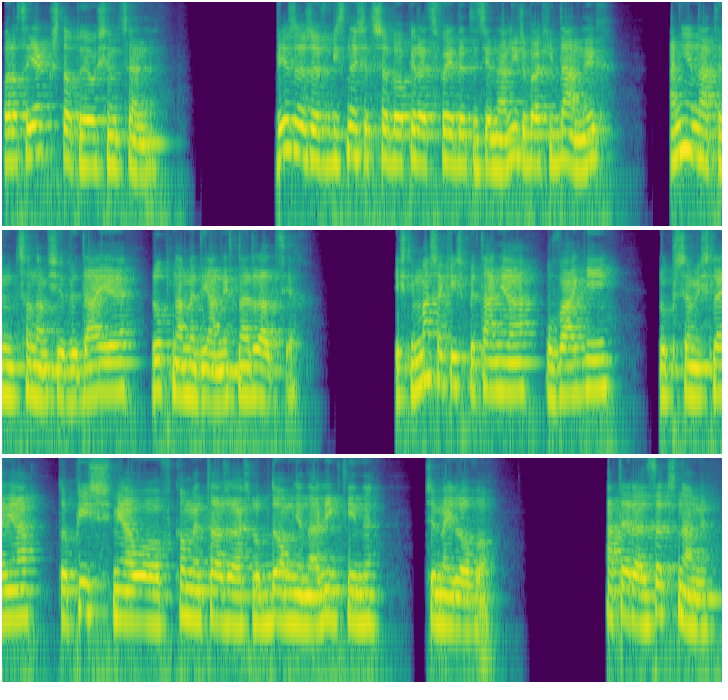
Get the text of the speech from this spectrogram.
oraz jak kształtują się ceny. Wierzę, że w biznesie trzeba opierać swoje decyzje na liczbach i danych, a nie na tym, co nam się wydaje lub na medialnych narracjach. Jeśli masz jakieś pytania, uwagi lub przemyślenia, to pisz śmiało w komentarzach lub do mnie na LinkedIn czy mailowo. A teraz zaczynamy.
